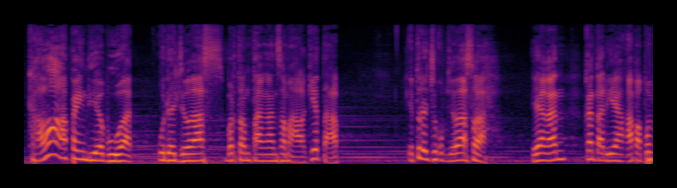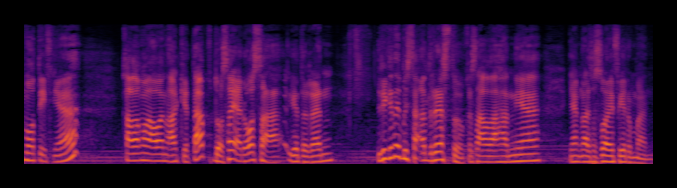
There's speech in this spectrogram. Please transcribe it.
Kalau apa yang dia buat udah jelas bertentangan sama Alkitab, itu udah cukup jelas lah ya kan? Kan tadi ya apa pun motifnya, kalau ngelawan Alkitab dosa ya dosa gitu kan. Jadi kita bisa address tuh kesalahannya yang gak sesuai firman.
